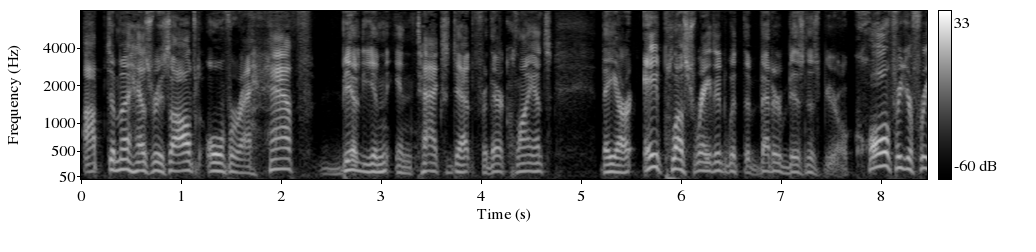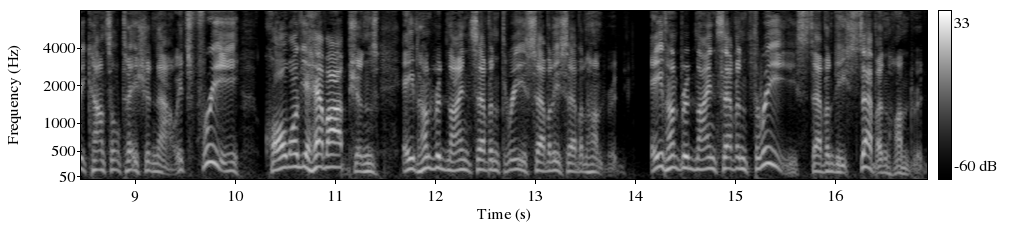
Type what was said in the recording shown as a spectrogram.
Optima has resolved over a half billion in tax debt for their clients. They are A plus rated with the Better Business Bureau. Call for your free consultation now. It's free. Call while you have options. 800 973 7700. 800 973 7700.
